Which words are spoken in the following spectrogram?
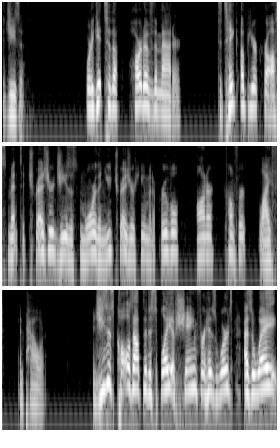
to Jesus. Or to get to the heart of the matter, to take up your cross meant to treasure Jesus more than you treasure human approval, honor, comfort, life, and power. And Jesus calls out the display of shame for his words as a way,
